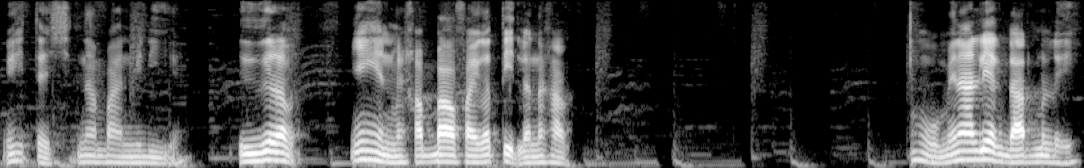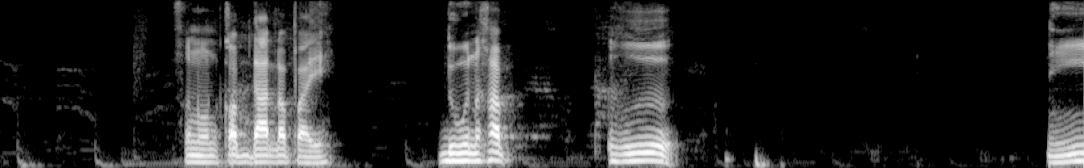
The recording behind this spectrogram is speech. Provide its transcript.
เฮ้ยแต่ชิดหน้าบ้านไม่ดีอะเออแล้วนี่เห็นไหมครับเบาไฟก็ติดแล้วนะครับโอ้โหไม่น่าเรียกดัตมาเลยฝั่งโน้นกอบดัตเราไป ดูนะครับเออนี่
